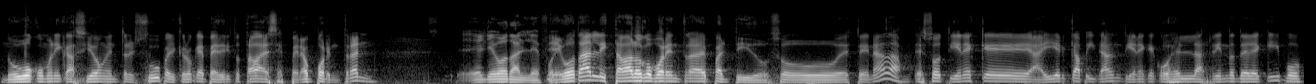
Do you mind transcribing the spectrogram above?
No hubo comunicación entre el super. Creo que Pedrito estaba desesperado por entrar. Él llegó tarde, fue. Llegó tarde y estaba loco por entrar al partido. So, este, nada, eso tienes que, ahí el capitán tiene que coger las riendas del equipo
